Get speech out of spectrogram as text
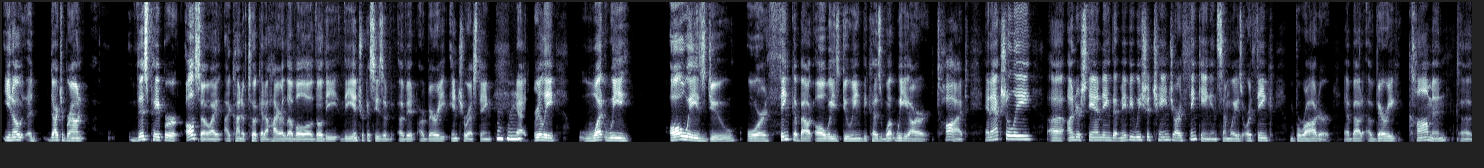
you know, uh, Dr. Brown, this paper also I, I kind of took at a higher level, although the, the intricacies of, of it are very interesting. Mm-hmm. really what we always do or think about always doing because what we are taught, and actually uh, understanding that maybe we should change our thinking in some ways or think broader about a very common uh,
